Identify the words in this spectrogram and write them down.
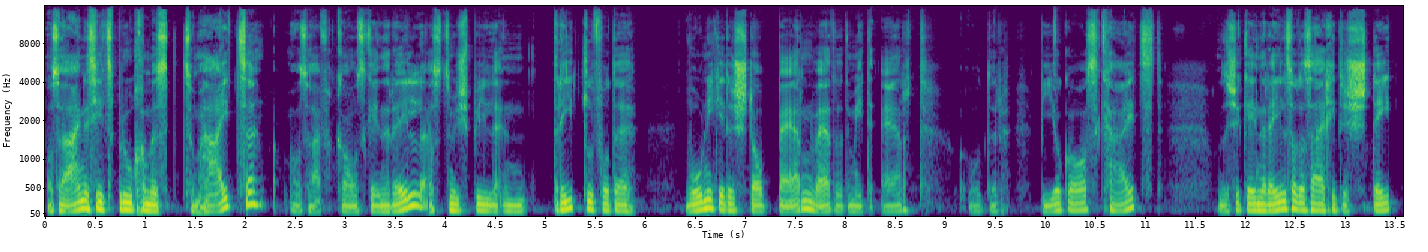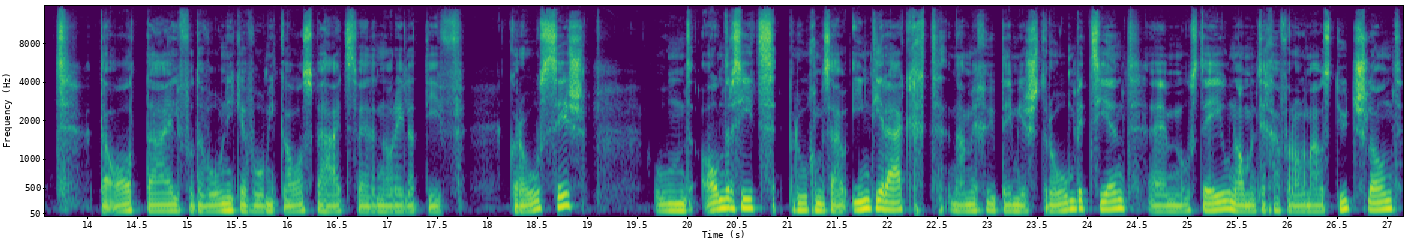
Also einerseits brauchen wir es zum Heizen, also einfach Gas generell. Also zum Beispiel ein Drittel der Wohnungen in der Stadt Bern werden mit Erd- oder Biogas geheizt. Und es ist ja generell so, dass eigentlich in der Stadt der Anteil der Wohnungen, die mit Gas beheizt werden, noch relativ groß ist. Und andererseits brauchen wir es auch indirekt, nämlich indem wir Strom beziehen ähm, aus der EU, namentlich auch vor allem aus Deutschland.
